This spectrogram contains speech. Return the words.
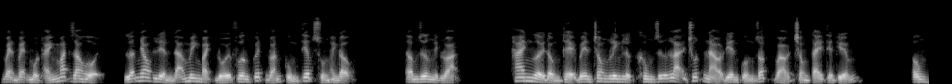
Vẹn vẹn một ánh mắt giao hội, lẫn nhau liền đã minh bạch đối phương quyết đoán cùng tiếp xuống hành động. Âm dương nghịch loạn. Hai người đồng thể bên trong linh lực không giữ lại chút nào điên cuồng rót vào trong tay tiên kiếm. Ông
